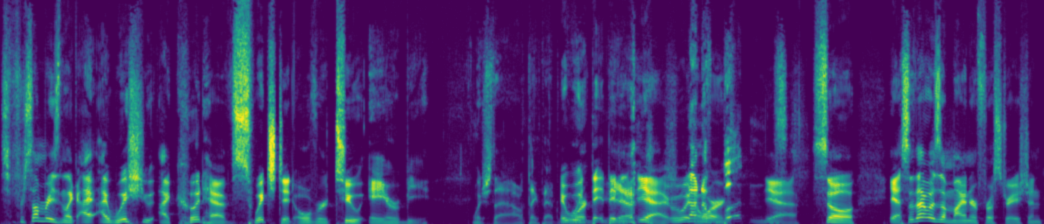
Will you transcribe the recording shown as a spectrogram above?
so for some reason, like I, I wish you I could have switched it over to A or B. Which that I don't think that It would would, work. they, they didn't- yeah, it wouldn't enough work. buttons. Yeah. So yeah, so that was a minor frustration.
